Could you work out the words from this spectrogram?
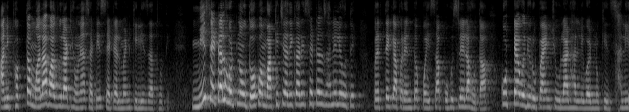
आणि फक्त मला बाजूला ठेवण्यासाठी सेटलमेंट केली जात होती. मी सेटल होत नव्हतो पण बाकीचे अधिकारी सेटल झालेले होते. प्रत्येकापर्यंत पैसा पोहोचलेला होता. कोट्यावधी रुपयांची उलाढाल निवडणुकीत झाली.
